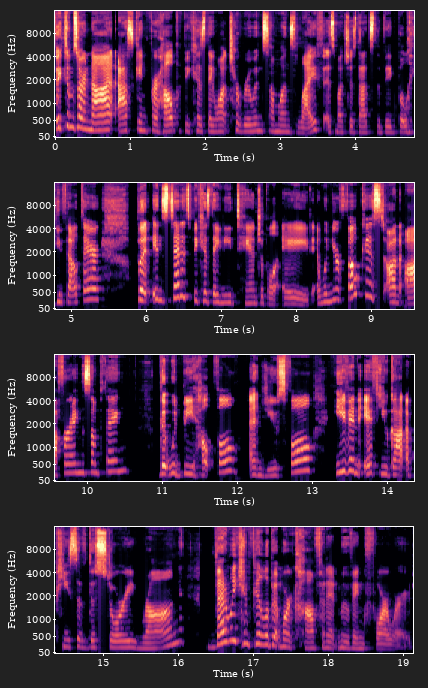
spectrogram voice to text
Victims are not asking for help because they want to ruin someone's life, as much as that's the big belief out there. But instead, it's because they need tangible aid. And when you're focused on offering something that would be helpful and useful, even if you got a piece of the story wrong, then we can feel a bit more confident moving forward.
